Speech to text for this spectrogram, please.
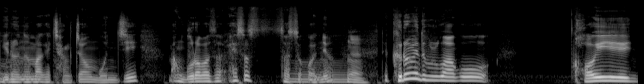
이런 음. 음악의 장점은 뭔지 막 물어봐서 했었었거든요. 음. 네. 근데 그럼에도 불구하고 거의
